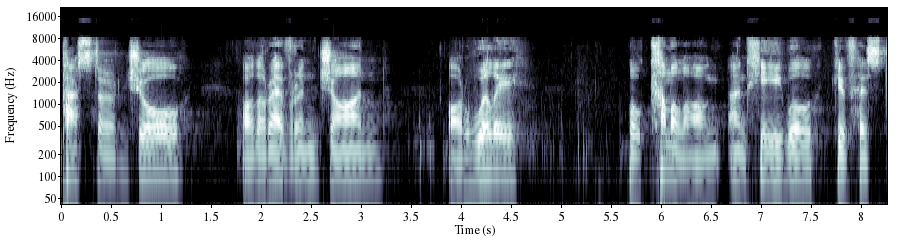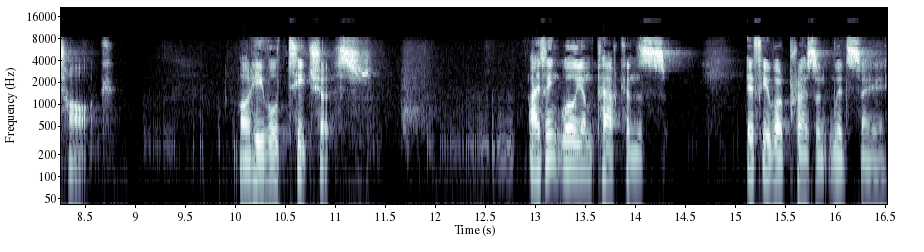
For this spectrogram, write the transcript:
Pastor Joe or the Reverend John or Willie will come along and he will give his talk or he will teach us. I think William Perkins, if he were present, would say,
